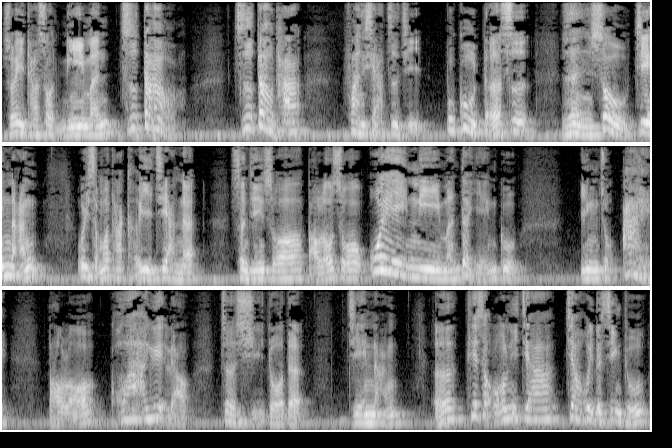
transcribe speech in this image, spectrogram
所以他说：“你们知道，知道他放下自己，不顾得失，忍受艰难，为什么他可以这样呢？圣经说，保罗说：“为你们的缘故，因着爱，保罗跨越了这许多的艰难，而帖撒罗尼迦教会的信徒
